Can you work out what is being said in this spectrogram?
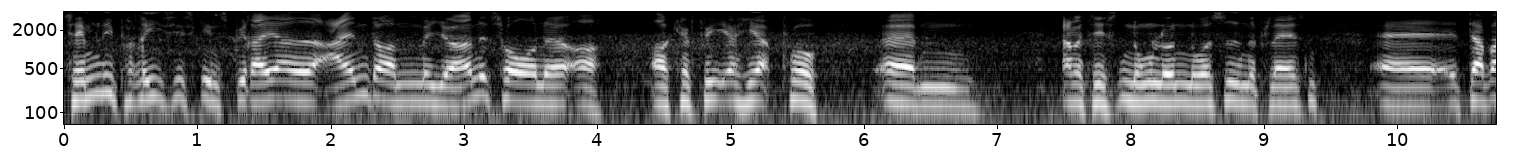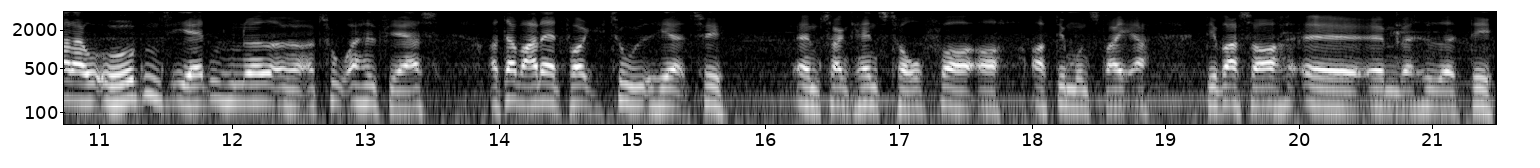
temmelig parisisk inspirerede ejendomme med hjørnetårne og, og caféer her på øh, jamen, det er sådan nogenlunde nordsiden af pladsen øh, der var der jo åbent i 1872, og der var det, at folk tog ud her til øh, Sankt Hans Torv for at, at demonstrere. Det var så, øh, øh, hvad hedder det,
